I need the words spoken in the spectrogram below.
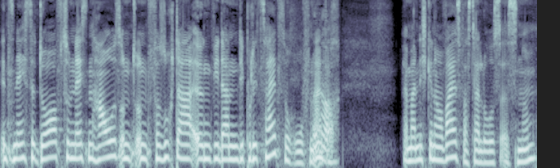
ins nächste Dorf, zum nächsten Haus und, und versucht da irgendwie dann die Polizei zu rufen. Genau. Einfach, wenn man nicht genau weiß, was da los ist. Ne?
